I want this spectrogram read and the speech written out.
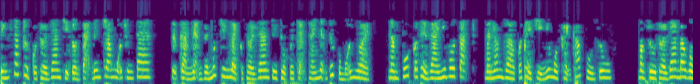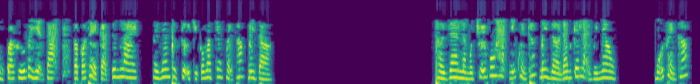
Tính xác thực của thời gian chỉ tồn tại bên trong mỗi chúng ta. Sự cảm nhận về mức chênh lệch của thời gian tùy thuộc vào trạng thái nhận thức của mỗi người. 5 phút có thể dài như vô tận, mà 5 giờ có thể chỉ như một khoảnh khắc phù du. Mặc dù thời gian bao gồm quá khứ và hiện tại, và có thể cả tương lai, thời gian thực sự chỉ có mặt trong khoảnh khắc bây giờ. Thời gian là một chuỗi vô hạn những khoảnh khắc bây giờ đan kết lại với nhau. Mỗi khoảnh khắc,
